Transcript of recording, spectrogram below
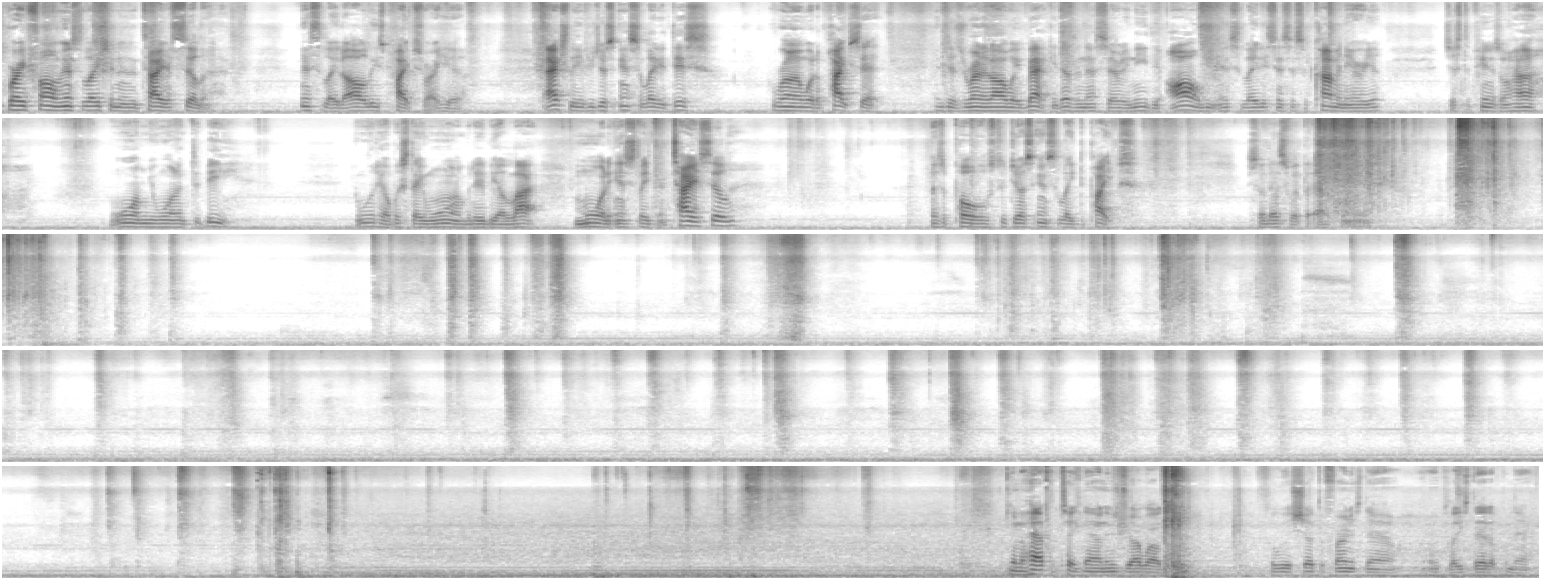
spray foam insulation in the entire ceiling. Insulate all these pipes right here. Actually, if you just insulated this run with a pipe set and just run it all the way back, it doesn't necessarily need to all be insulated since it's a common area. Just depends on how warm you want it to be. It would help it stay warm, but it'd be a lot more to insulate the entire ceiling as opposed to just insulate the pipes. So that's what the action is. Gonna have to take down this drywall too. So we'll shut the furnace down and place that up in there.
